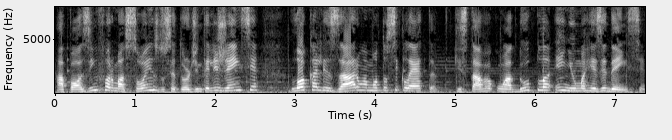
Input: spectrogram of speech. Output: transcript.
após informações do setor de inteligência, localizaram a motocicleta, que estava com a dupla em uma residência.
